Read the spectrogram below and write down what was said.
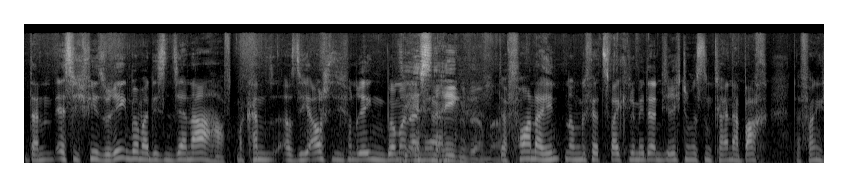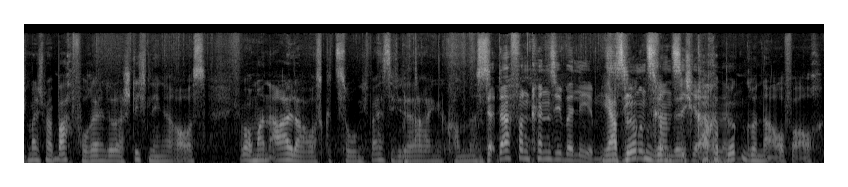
dann esse ich viel so Regenwürmer, die sind sehr nahrhaft. Man kann also sich ausschließlich von Regenwürmern Sie essen ernähren. Regenwürmer. Da vorne, da hinten, ungefähr zwei Kilometer in die Richtung, ist ein kleiner Bach. Da fange ich manchmal Bachforellen oder Stichlinge raus. Ich habe auch mal einen Aal daraus gezogen. Ich weiß nicht, wie der da reingekommen ist. Da, davon können Sie überleben. Ja, 27 Birkenrinde. Ich koche lang. Birkenrinde auf auch.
